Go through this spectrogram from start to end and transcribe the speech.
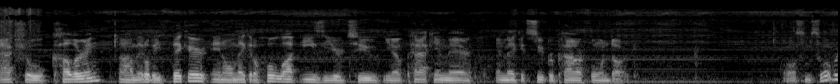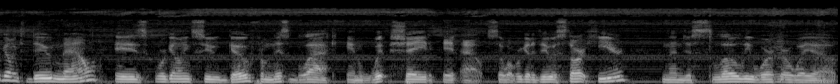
actual coloring. Um, it'll be thicker and it'll make it a whole lot easier to, you know, pack in there and make it super powerful and dark. Awesome. So what we're going to do now is we're going to go from this black and whip shade it out. So what we're going to do is start here and then just slowly work our way out.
